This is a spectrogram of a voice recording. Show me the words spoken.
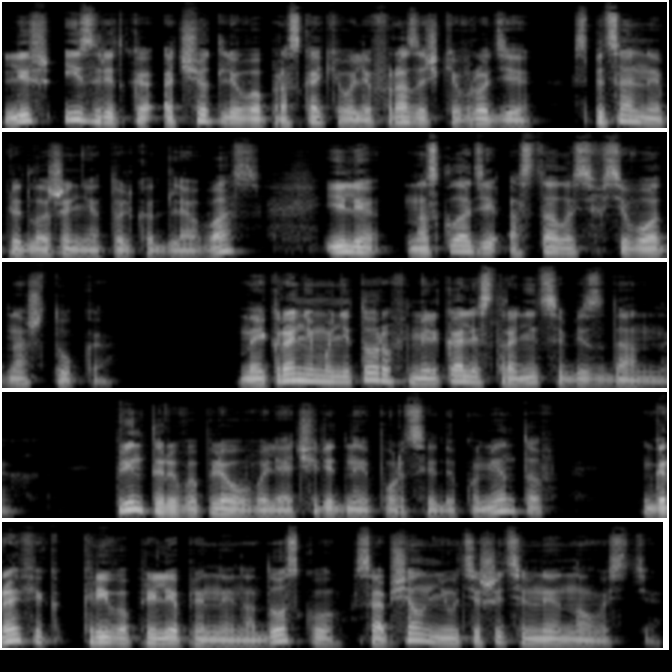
Лишь изредка отчетливо проскакивали фразочки вроде «специальное предложение только для вас» или «на складе осталась всего одна штука». На экране мониторов мелькали страницы без данных. Принтеры выплевывали очередные порции документов. График, криво прилепленный на доску, сообщал неутешительные новости.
